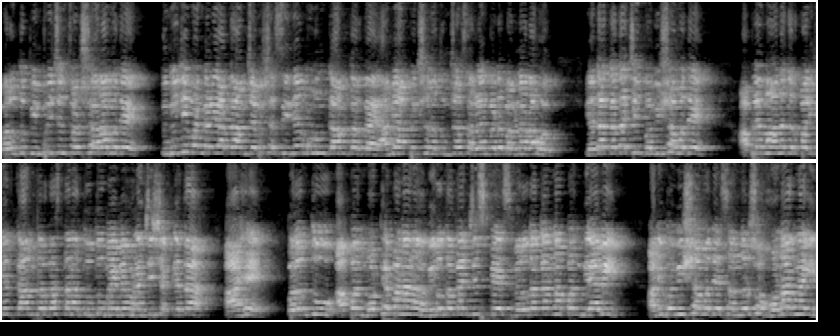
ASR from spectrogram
परंतु पिंपरी चिंचवड शहरामध्ये तुम्ही जी मंडळी आता आमच्यापेक्षा सिनियर म्हणून काम करताय आम्ही अपेक्षेनं तुमच्या सगळ्यांकडे बघणार आहोत. यदा कदाचित भविष्यामध्ये आपल्या महानगरपालिकेत काम करत असताना तू तू मै होण्याची शक्यता आहे. परंतु आपण मोठेपणानं विरोधकांची स्पेस विरोधकांना पण द्यावी आणि भविष्यामध्ये संघर्ष होणार नाही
